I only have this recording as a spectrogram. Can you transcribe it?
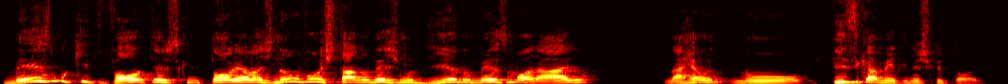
mesmo que voltem ao escritório, elas não vão estar no mesmo dia, no mesmo horário, na, no, fisicamente no escritório.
